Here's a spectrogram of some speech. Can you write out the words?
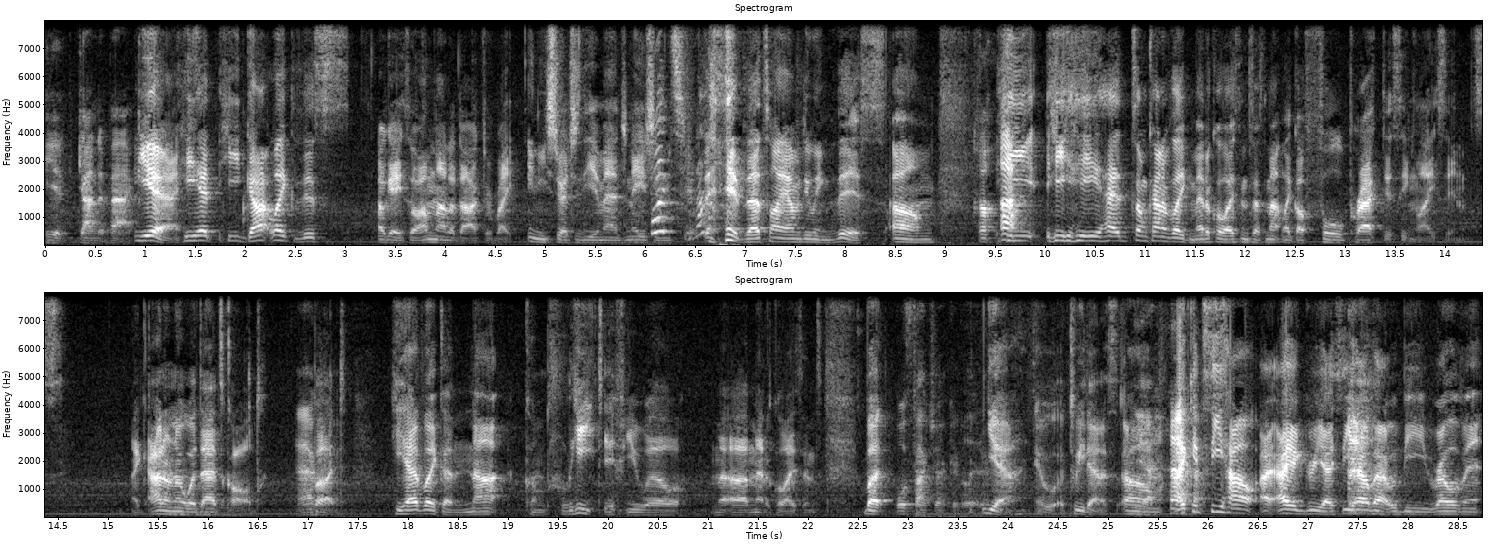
he had gotten it back. Yeah, he had he got like this. Okay, so I'm not a doctor by any stretch of the imagination. What? You're not? that's why I'm doing this. Um, he he he had some kind of like medical license that's not like a full practicing license. Like I don't know what that's called, Okay. but he had like a not complete, if you will, uh, medical license. But We'll fact check it later. yeah, it tweet at us. Um, Yeah. I could see how. I, I agree. I see how that would be relevant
